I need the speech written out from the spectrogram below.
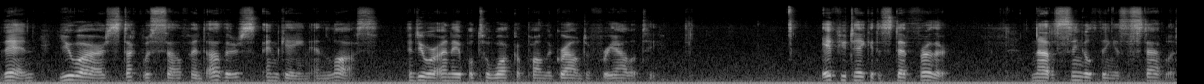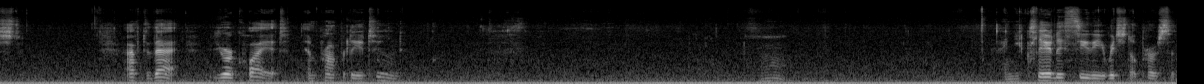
Then you are stuck with self and others, and gain and loss, and you are unable to walk upon the ground of reality. If you take it a step further, not a single thing is established. After that, you are quiet and properly attuned. Hmm. And you clearly see the original person.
